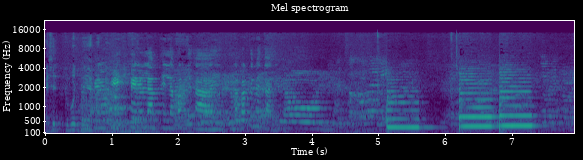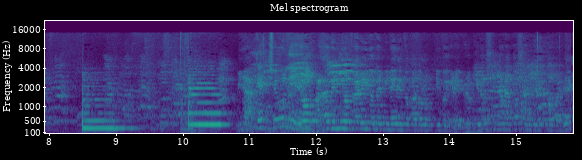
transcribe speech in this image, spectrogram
Ese, tú ponte. Pero, pero en, la, en la parte. Ahí, en la parte metálica. Yo, ahora venido otra vez y no termináis de tocar todo lo tiempo que queráis, pero quiero enseñar una cosa antes de que os vayáis.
